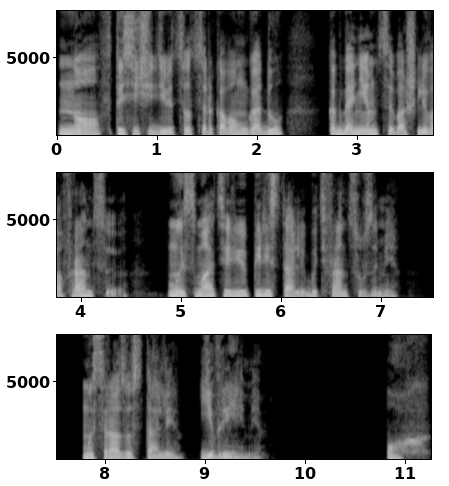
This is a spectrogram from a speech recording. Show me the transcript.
Но в 1940 году, когда немцы вошли во Францию, мы с матерью перестали быть французами. Мы сразу стали евреями. Ох.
